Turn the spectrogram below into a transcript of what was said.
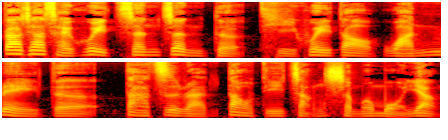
大家才会真正的体会到完美的大自然到底长什么模样。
